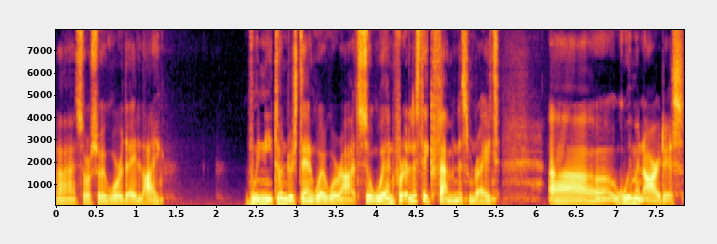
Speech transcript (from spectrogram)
uh, it's also a word I like. We need to understand where we're at. So when, for let's take feminism, right? Uh, women artists.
